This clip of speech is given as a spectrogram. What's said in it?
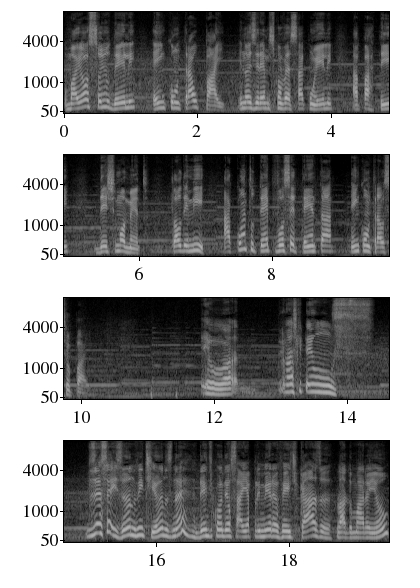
O maior sonho dele é encontrar o pai e nós iremos conversar com ele a partir deste momento. Claudemir, há quanto tempo você tenta encontrar o seu pai? Eu, eu acho que tem uns 16 anos, 20 anos, né? Desde quando eu saí a primeira vez de casa, lá do Maranhão.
